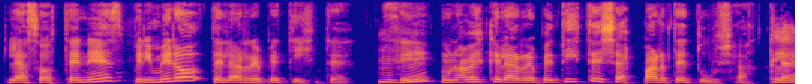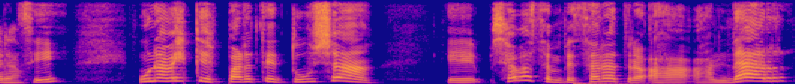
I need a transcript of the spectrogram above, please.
La sostenés, primero te la repetiste, ¿sí? Una vez que la repetiste ya es parte tuya. Claro. ¿Sí? Una vez que es parte tuya, eh, ya vas a empezar a, a andar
